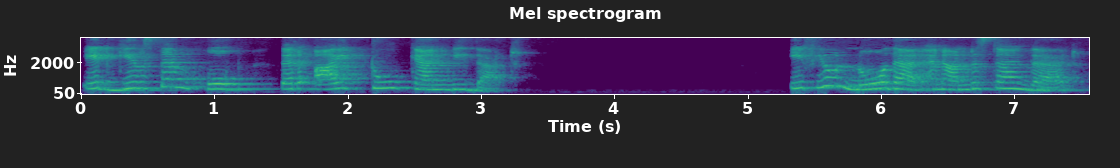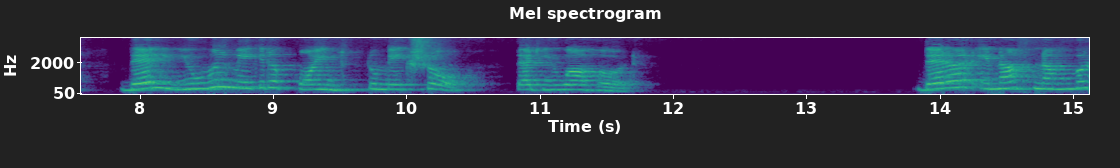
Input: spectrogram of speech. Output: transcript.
it gives them hope that I too can be that. If you know that and understand that, then you will make it a point to make sure that you are heard. There are enough number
